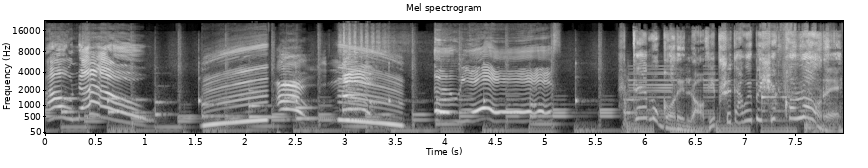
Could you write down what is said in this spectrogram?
Oh no! Oh yes! Temu gorylowi przydałyby się kolory.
